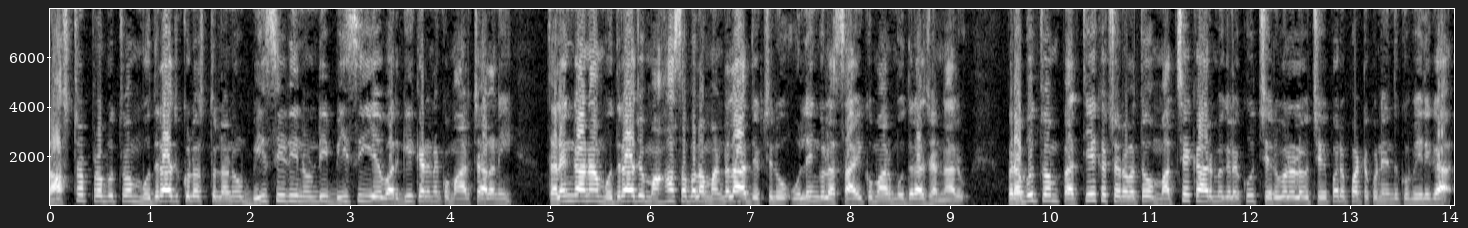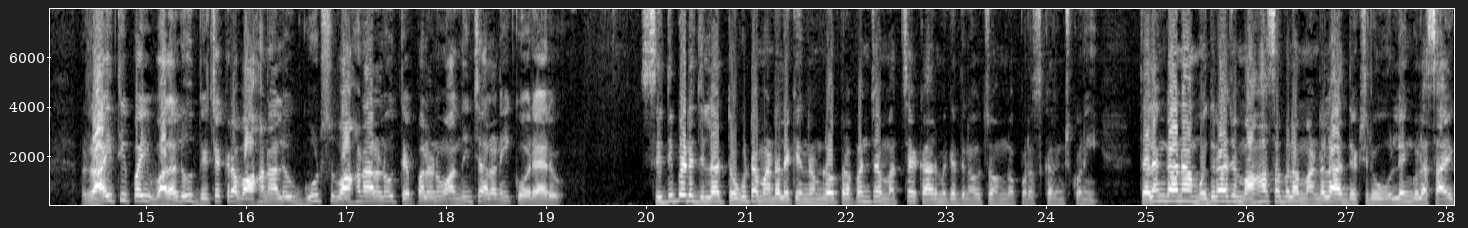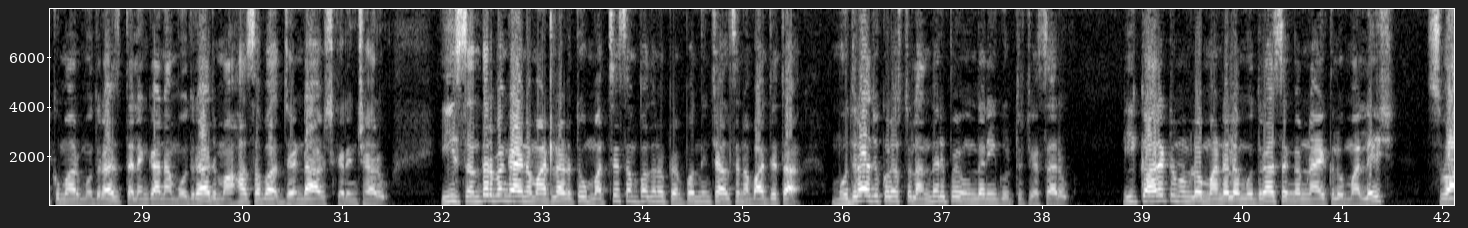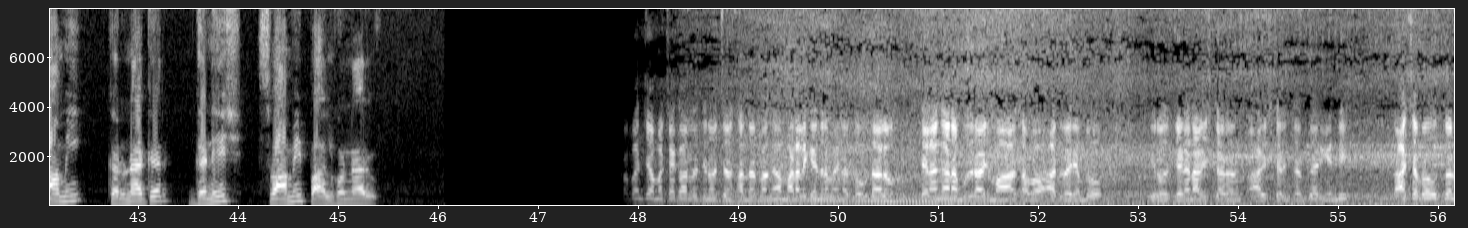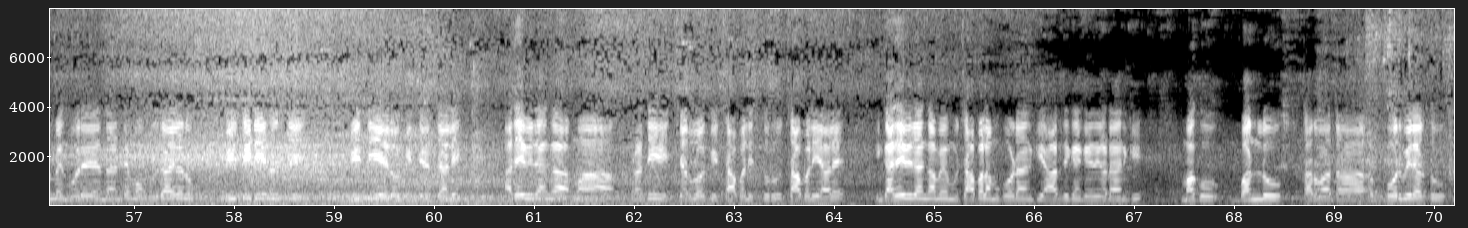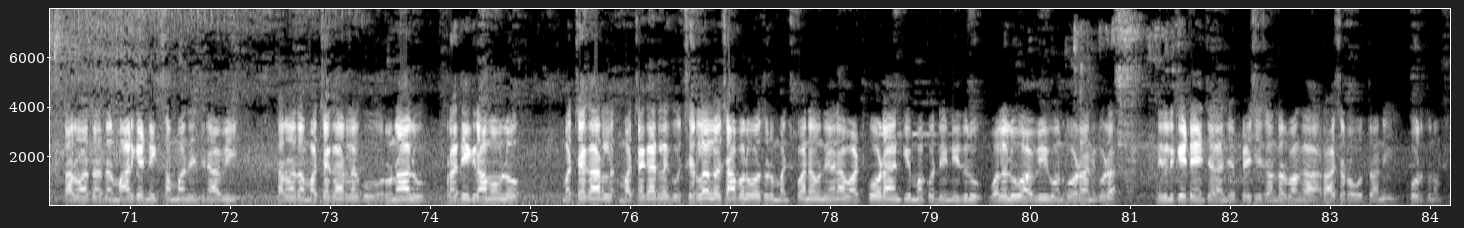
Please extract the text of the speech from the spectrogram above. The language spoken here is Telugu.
రాష్ట్ర ప్రభుత్వం ముదిరాజు కులస్తులను బీసీడీ నుండి బీసీఏ వర్గీకరణకు మార్చాలని తెలంగాణ ముదిరాజు మహాసభల మండల అధ్యక్షులు ఉల్లెంగుల సాయికుమార్ ముదిరాజ్ అన్నారు. ప్రభుత్వం ప్రత్యేక చొరవతో మత్స్య కార్మికులకు చెరువులలో చేపలు పట్టుకునేందుకు వీలుగా రాయితీపై వలలు ద్విచక్ర వాహనాలు గూడ్స్ వాహనాలను తెప్పలను అందించాలని కోరారు. సిద్దిపేట జిల్లా తొగుట మండల కేంద్రంలో ప్రపంచ మత్స్య కార్మిక దినోత్సవంను పురస్కరించుకొని తెలంగాణ ముదిరాజు మహాసభల మండల అధ్యక్షుడు ఉల్లెంగుల సాయికుమార్ ముదిరాజ్ తెలంగాణ ముదిరాజ్ మహాసభ జెండా ఆవిష్కరించారు. ఈ సందర్భంగా ఆయన మాట్లాడుతూ మత్స్య సంపదను పెంపొందించాల్సిన బాధ్యత ముదిరాజు కులస్తులందరిపై ఉందని గుర్తు చేశారు. ఈ కార్యక్రమంలో మండల ముద్రా సంఘం నాయకులు మల్లేష్ స్వామి కరుణాకర్ గణేష్ స్వామి పాల్గొన్నారు. ప్రపంచ మత్స్యకారుల దినోత్సవం సందర్భంగా మండల కేంద్రమైన తౌటాలో తెలంగాణ ముదిరాజ్ మహాసభ ఆధ్వర్యంలో ఈరోజు జగన్ ఆవిష్కరణ ఆవిష్కరించడం జరిగింది. రాష్ట్ర ప్రభుత్వం మేము కోరేది ఏంటంటే మా ముదిరాజులను బీసీడీ నుంచి బీసీఏలోకి చేర్చాలి. అదేవిధంగా మా ప్రతి చెరలోకి చేపలు ఇస్తున్నారు చేపలు ఇవ్వాలి ఇంకా అదేవిధంగా మేము చేపలు అమ్ముకోవడానికి ఆర్థికంగా ఎదగడానికి మాకు బండ్లు తర్వాత ఫోర్ వీలర్స్ తర్వాత దాని మార్కెటింగ్కి సంబంధించిన అవి తర్వాత మత్స్యకారులకు రుణాలు ప్రతి గ్రామంలో మత్స్యకారుల మత్స్యకారులకు చెర్లలో చేపలు పోసడం మంచి పనే ఉంది కానీ పట్టుకోవడానికి మాకు కొన్ని నిధులు వలలు అవి కొనుక్కోవడానికి కూడా నిధులు కేటాయించాలని చెప్పేసి సందర్భంగా రాష్ట్ర ప్రభుత్వాన్ని కోరుతున్నాం.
